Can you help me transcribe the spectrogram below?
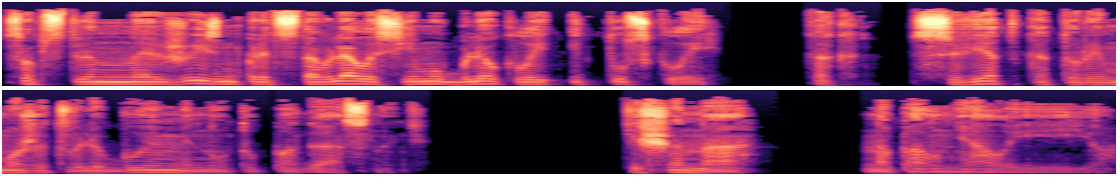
Собственная жизнь представлялась ему блеклой и тусклой, как свет, который может в любую минуту погаснуть. Тишина наполняла ее.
